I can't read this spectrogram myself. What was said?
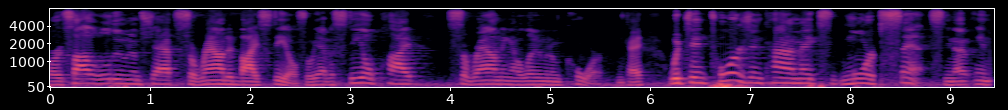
or solid aluminum shaft surrounded by steel. So we have a steel pipe surrounding an aluminum core, okay? Which in torsion kind of makes more sense. You know, in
